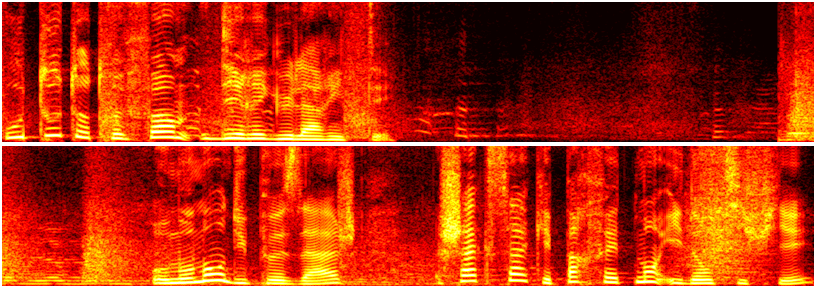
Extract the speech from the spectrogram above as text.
ou toute autre forme d'irrégularité. Au moment du pesage, chaque sac est parfaitement identifié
